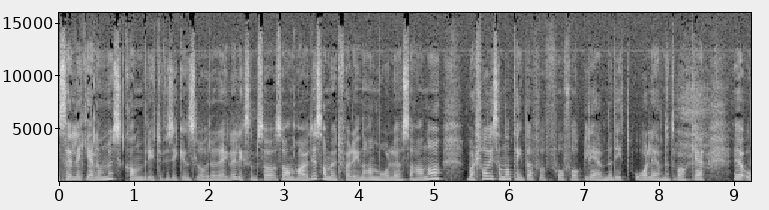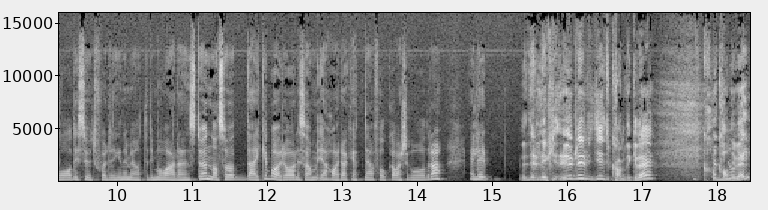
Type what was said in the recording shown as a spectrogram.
Selv ikke Elon Musk kan bryte fysikkens lover og regler, liksom. så, så han har jo de samme utfordringene han må løse, han òg. I hvert fall hvis han har tenkt å få- folk levende dit og levende tilbake. eh, Og disse utfordringene med at de må være der en stund. Altså, Det er ikke bare å liksom Jeg har raketten, jeg har folka, vær så god og dra. Eller kan de ikke det? kan, Det kan de vel?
